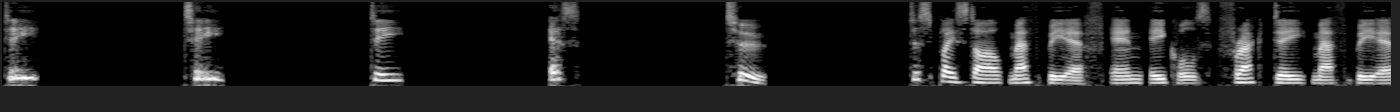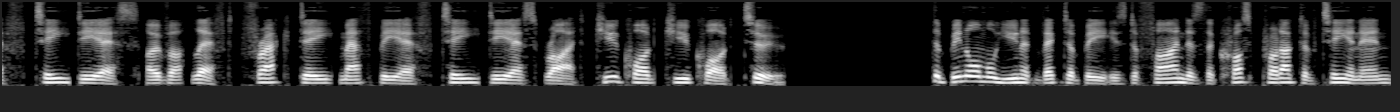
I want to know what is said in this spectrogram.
D T D S two Display style Math n equals frac d Math T ds over left frac d Math T ds right q quad q quad two. The binormal unit vector b is defined as the cross product of t and n.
